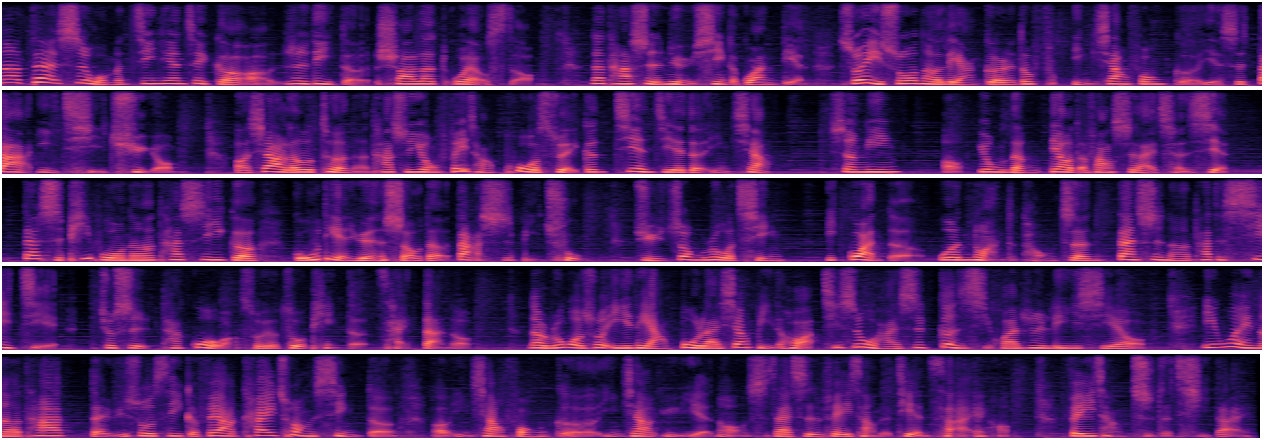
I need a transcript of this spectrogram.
那但是我们今天这个呃日历的 Charlotte Wells 哦，那她是女性的观点，所以说呢，两个人的影像风格也是大异其趣哦。呃，夏洛特呢，他是用非常破碎跟间接的影像、声音哦、用冷调的方式来呈现。但是皮博呢，他是一个古典元熟的大师笔触，举重若轻，一贯的温暖的童真。但是呢，他的细节就是他过往所有作品的彩蛋哦。那如果说以两部来相比的话，其实我还是更喜欢日历一些哦，因为呢，它等于说是一个非常开创性的呃影像风格、影像语言哦，实在是非常的天才哈、哦，非常值得期待。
